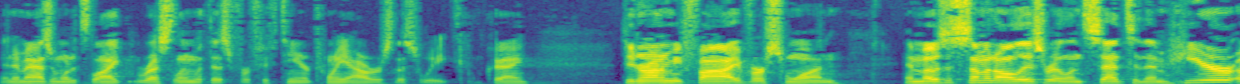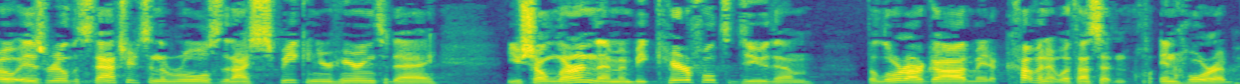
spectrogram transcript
And imagine what it's like wrestling with this for 15 or 20 hours this week. Okay? Deuteronomy 5 verse 1. And Moses summoned all Israel and said to them, Hear, O Israel, the statutes and the rules that I speak in your hearing today. You shall learn them and be careful to do them. The Lord our God made a covenant with us at, in Horeb.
